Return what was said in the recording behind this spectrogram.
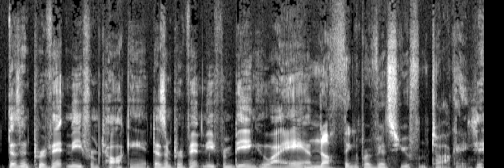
It doesn't prevent me from talking. It doesn't prevent me from being who I am. Nothing prevents you from talking.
